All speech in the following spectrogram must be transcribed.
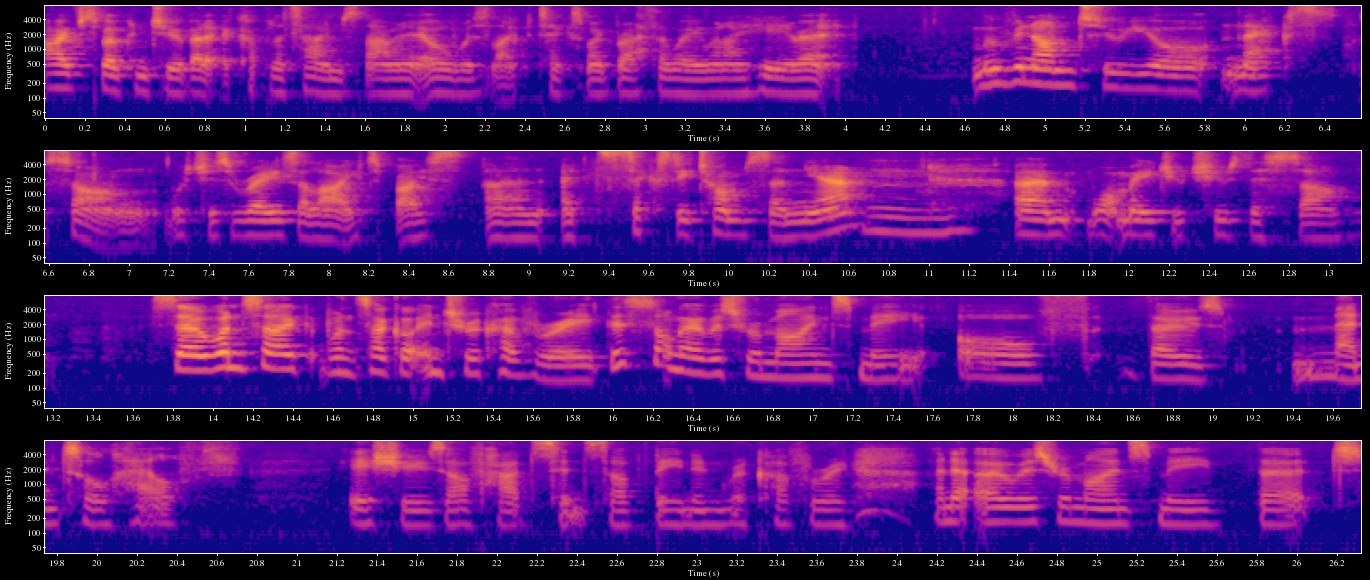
I've spoken to you about it a couple of times now, and it always like takes my breath away when I hear it. Moving on to your next song, which is "Razorlight" by and Sixty Thompson, yeah. Um, what made you choose this song? So once I once I got into recovery, this song always reminds me of those mental health issues I've had since I've been in recovery, and it always reminds me that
